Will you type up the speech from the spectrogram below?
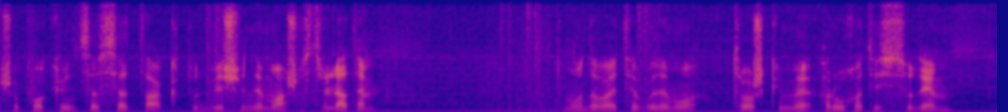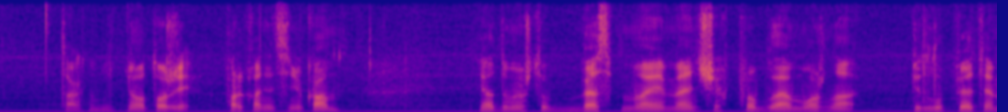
Що поки він це все так. Тут більше нема що стріляти. Тому давайте будемо трошки ми рухатись сюди. Так, ну тут в нього теж паркан Яценюка. Я думаю, що без менших проблем можна підлупити.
